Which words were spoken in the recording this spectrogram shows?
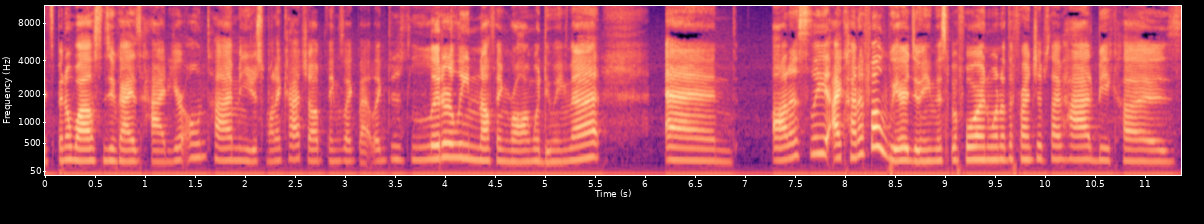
it's been a while since you guys had your own time and you just want to catch up, things like that. Like there's literally nothing wrong with doing that. And honestly, I kind of felt weird doing this before in one of the friendships I've had because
